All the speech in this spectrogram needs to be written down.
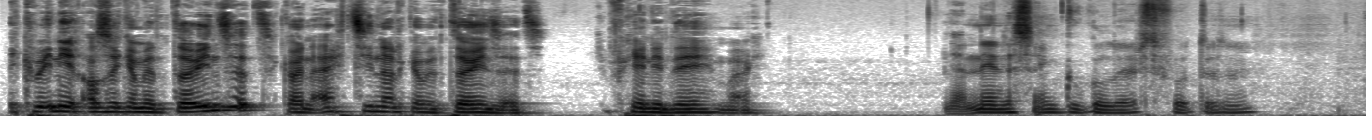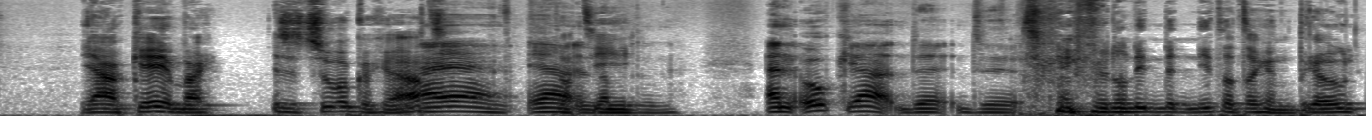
ik weet niet, als ik in mijn tuin zit, kan je echt zien dat ik in mijn tuin zit. Ik heb geen idee, maar... Ja, nee, dat zijn Google Earth foto's. Hè. Ja, oké, maar is het zo ook een gaat? Ah ja, ja Dat die-. En ook, ja, de... de ik bedoel niet, niet dat er een drone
